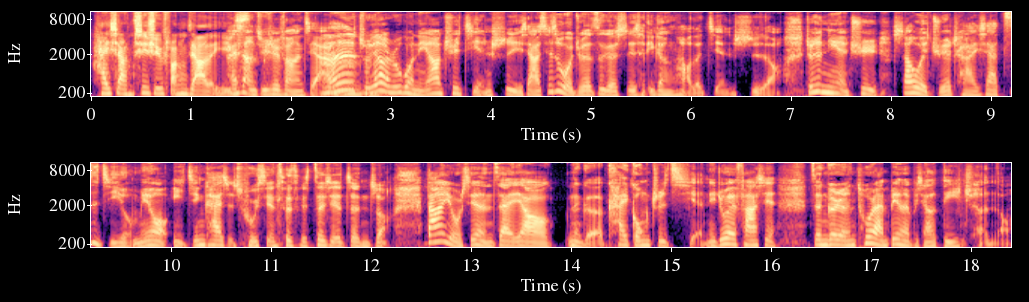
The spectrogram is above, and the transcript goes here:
还想继续放假的意思，还想继续放假。但是主要，如果你要去检视一下，其实我觉得这个是一个很好的检视哦，就是你也去稍微觉察一下自己有没有已经开始出现 这些这些症状。当然，有些人在要那个开工之前，你就会发现整个人突然变得比较低沉哦。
